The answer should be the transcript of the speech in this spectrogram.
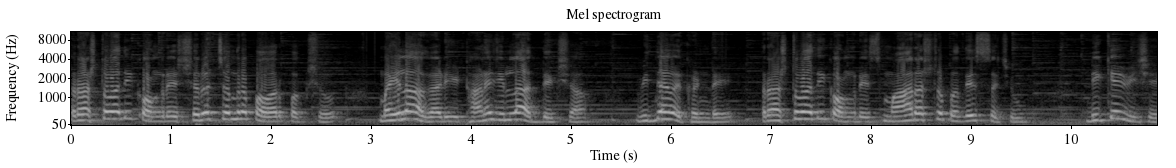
राष्ट्रवादी काँग्रेस शरदचंद्र पवार पक्ष महिला आघाडी ठाणे जिल्हा अध्यक्षा विद्या वेखंडे राष्ट्रवादी काँग्रेस महाराष्ट्र प्रदेश सचिव डी के विशे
